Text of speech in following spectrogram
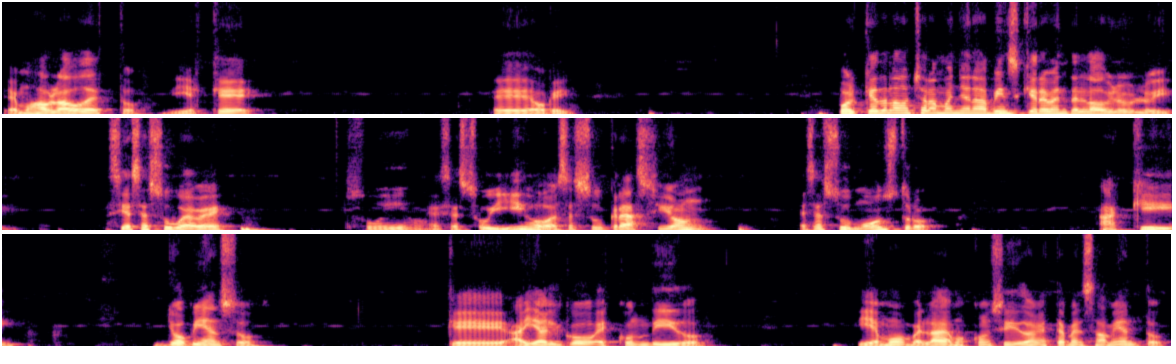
hemos hablado de esto y es que, eh, ok, ¿por qué de la noche a la mañana Vince quiere vender la WWE? Si ese es su bebé. Su hijo. Ese es su hijo, esa es su creación, ese es su monstruo. Aquí yo pienso que hay algo escondido y hemos, ¿verdad? Hemos coincidido en este pensamiento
